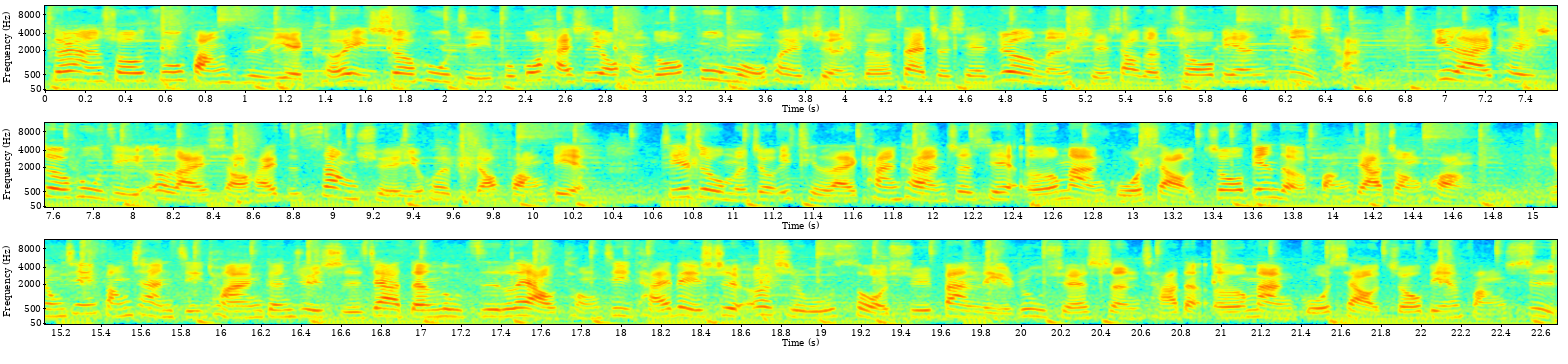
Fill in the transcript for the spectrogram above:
虽然说租房子也可以设户籍，不过还是有很多父母会选择在这些热门学校的周边置产，一来可以设户籍，二来小孩子上学也会比较方便。接着我们就一起来看看这些额满国小周边的房价状况。永庆房产集团根据实价登录资料统计，台北市二十五所需办理入学审查的额满国小周边房市，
